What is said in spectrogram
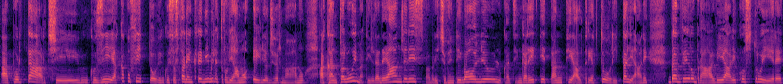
a portarci così a capofitto in questa storia incredibile troviamo Elio Germano. Accanto a lui Matilda De Angelis, Fabrizio Ventivoglio, Luca Zingaretti e tanti altri attori italiani davvero bravi a ricostruire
